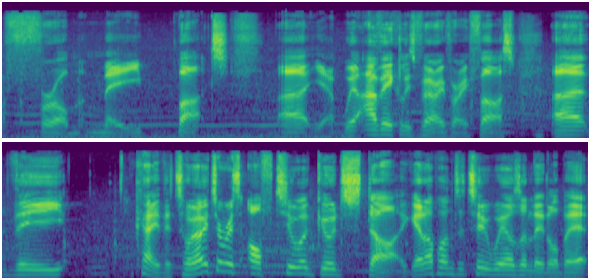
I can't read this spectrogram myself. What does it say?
from me, but uh, yeah, our vehicle is very, very fast. Uh, the okay, the Toyota is off to a good start. Get up onto two wheels a little bit.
